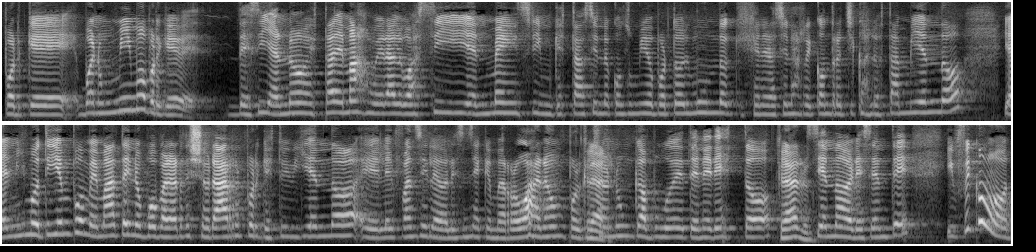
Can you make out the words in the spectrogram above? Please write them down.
Porque, bueno, un mimo porque decían, ¿no? Está de más ver algo así en mainstream que está siendo consumido por todo el mundo, que generaciones recontra chicas lo están viendo, y al mismo tiempo me mata y no puedo parar de llorar porque estoy viendo eh, la infancia y la adolescencia que me robaron, porque Claro. yo nunca pude tener esto Claro. siendo adolescente. Y fue como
